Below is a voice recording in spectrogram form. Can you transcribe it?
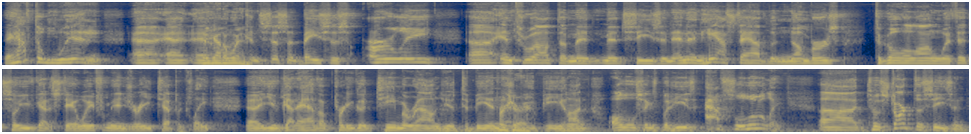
They have to win uh, at, at on win. a consistent basis early uh, and throughout the mid mid season, and then he has to have the numbers to go along with it. So you've got to stay away from injury. Typically, uh, you've got to have a pretty good team around you to be in the sure. MVP hunt. All those things, but he is absolutely uh, to start the season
